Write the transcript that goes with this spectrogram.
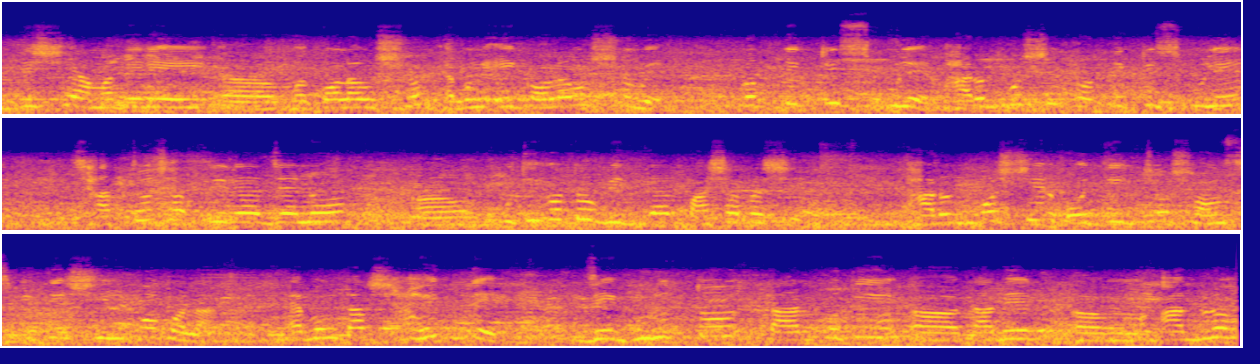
উদ্দেশ্যে আমাদের এই কলা উৎসব এবং এই কলা উৎসবে প্রত্যেকটি স্কুলে, ভারতবর্ষের প্রত্যেকটি স্কুলে ছাত্রছাত্রীরা যেন পুঁথিগত বিদ্যার পাশাপাশি ভারতবর্ষের ঐতিহ্য, সংস্কৃতি, শিল্পকলা এবং তার সাহিত্যের যে গুরুত্ব, তার প্রতি তাদের আগ্রহ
